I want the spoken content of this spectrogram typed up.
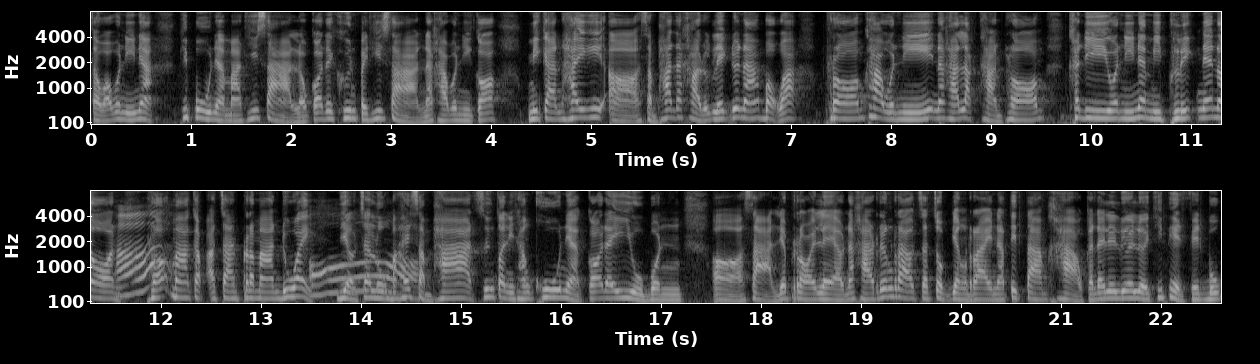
แต่ว่าวันนี้เนี่ยพี่ปูเนี่ยมาที่ศาลแล้วก็ได้ขึ้นไปที่ศาลนะคะ วันนี้ก็มีการให้เอ่อสัมภาษณ์นักข่าวเล็กๆด้วยนะ บอกว่า พร้อมค่ะวันนี้นะคะ หลักฐานพร้อม คดีวันนี้เนี่ยมีพลิกแน่นอน ฮะเพราะมากับอาจารย์ประมาณด้วย อ๋อเดี๋ยวจะลงมาให้สัมภาษณ์ ซึ่งตอนนี้ทั้งคู่เนี่ยก็ได้อยู่บนเอ่อศาลเรียบร้อยแล้วนะคะ เรื่องราวจะจบอย่างไรนะ ติดตามข่าวกันได้เรื่อยๆเลยที่เพจ Facebook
